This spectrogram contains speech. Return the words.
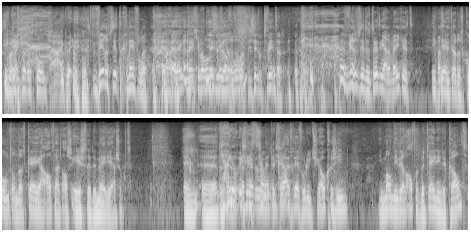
Ik denk dat het komt. Ja, ik weet... Willem zit te gniffelen. Maar weet, weet je waarom Je ik denk wel dat het komt? Je zit op Twitter. Willem zit op Twitter, ja, dan weet je het. Ik Wat- denk dat het komt omdat Kea altijd als eerste de media zoekt. En eh, dat, Ja, hebben, joh, is dat het hebben we zo- met de Kruifrevolutie ook gezien. Die man die wil altijd meteen in de krant.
